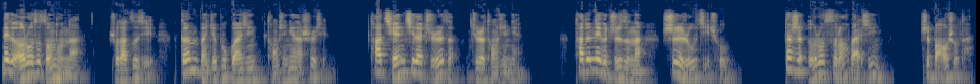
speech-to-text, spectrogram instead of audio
那个俄罗斯总统呢，说他自己根本就不关心同性恋的事情，他前妻的侄子就是同性恋，他对那个侄子呢视如己出。但是俄罗斯老百姓是保守的，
